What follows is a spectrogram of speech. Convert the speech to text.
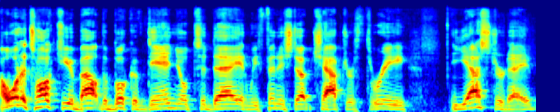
I want to talk to you about the book of Daniel today, and we finished up chapter 3 yesterday.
